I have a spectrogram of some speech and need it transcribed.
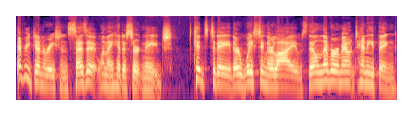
Every generation says it when they hit a certain age. Kids today, they're wasting their lives. They'll never amount to anything.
